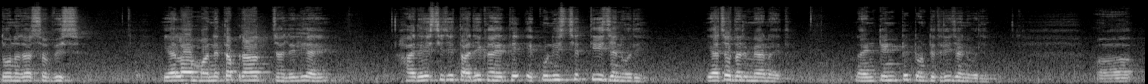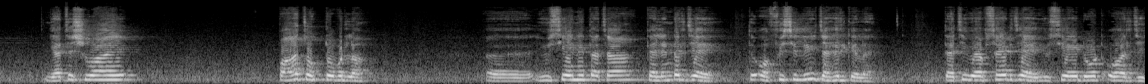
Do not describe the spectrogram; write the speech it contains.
दोन हजार सव्वीस याला मान्यता प्राप्त झालेली आहे. हा रेसची जी तारीख आहे ते एकोणीस ते तीस जानेवारी याच्या दरम्यान आहेत नाईन्टीन ते ट्वेंटी थ्री जानेवारी याच्याशिवाय पाच ऑक्टोबरला यू सी आयने त्याचा कॅलेंडर जे आहे ते ऑफिशियली जाहीर केलं आहे त्याची वेबसाईट जी आहे U C I dot O R G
